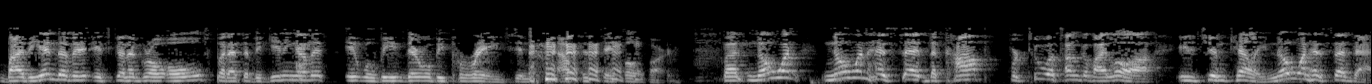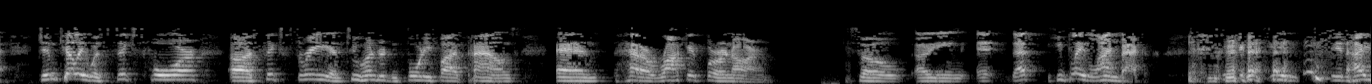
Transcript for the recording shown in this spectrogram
by the end of it, it's going to grow old. But at the beginning of it, it will be there will be parades in Alpha State Boulevard. But no one, no one has said the comp for Tua Tagovailoa is Jim Kelly. No one has said that. Jim Kelly was six four, uh, six three, and two hundred and forty five pounds, and had a rocket for an arm. So I mean, it, that he played linebacker in, in high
